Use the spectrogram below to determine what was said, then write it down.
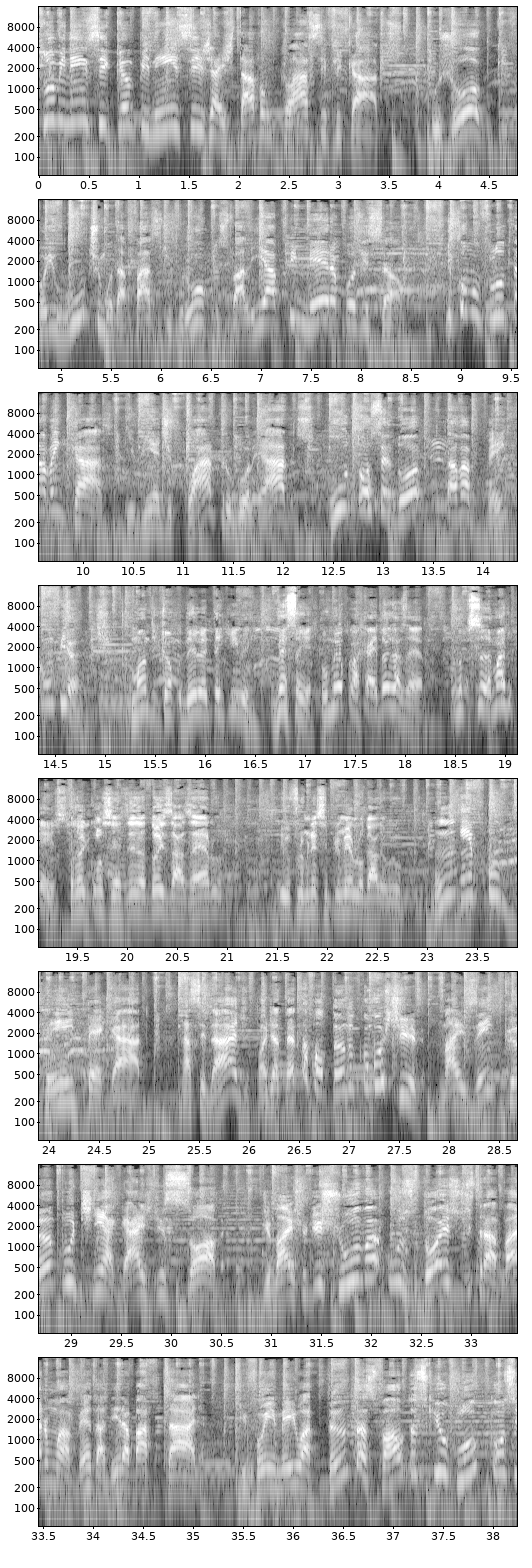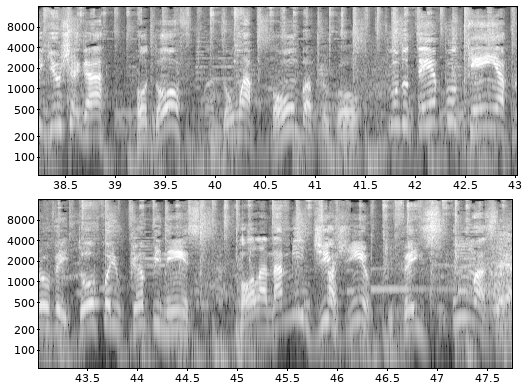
Fluminense e Campinense já estavam classificados. O jogo, que foi o último da fase de grupos, valia a primeira posição. E como o Flu estava em casa e vinha de quatro goleadas, o torcedor estava bem confiante. O mando de campo dele ele tem que vencer. O meu placar é 2 a 0 Não precisa mais do que isso. Com certeza 2 a 0 e o Fluminense em primeiro lugar do grupo. Um tempo bem pegado. Na cidade pode até estar tá faltando combustível, mas em campo tinha gás de sobra. Debaixo de chuva, os dois travaram uma verdadeira batalha. E foi em meio a tantas faltas que o Flu conseguiu chegar. Rodolfo mandou uma bomba pro gol. Segundo tempo, quem aproveitou foi o Campinense. Bola na medida, que fez 1 a 0.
